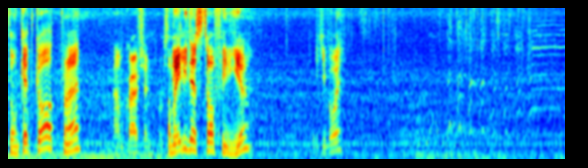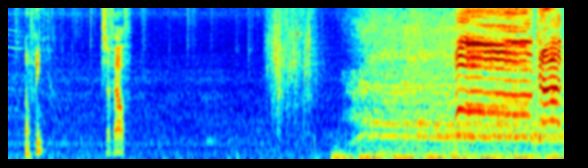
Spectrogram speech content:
don't get caught, right? I'm crouching. I'm Or maybe there's stuff in here. Sneaky boy. Nothing. There's a valve. Oh god!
